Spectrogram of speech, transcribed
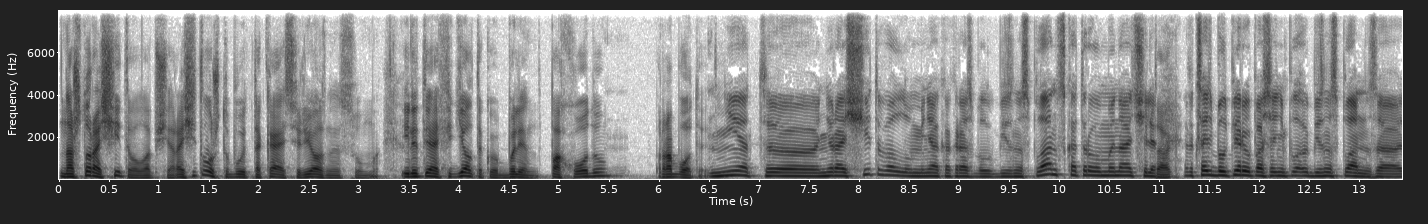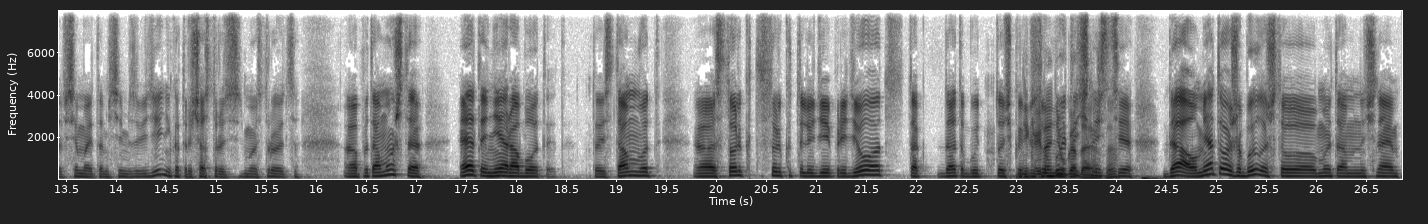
на что рассчитывал вообще? Рассчитывал, что будет такая серьезная сумма? Или ты офигел такой, блин, походу работает? Нет, э, не рассчитывал. У меня как раз был бизнес-план, с которого мы начали. Так. Это, кстати, был первый и последний пла- бизнес-план за все мои там семь заведений, которые сейчас строятся, седьмой строится, А, потому что это не работает. То есть там вот э, столько-то, столько-то людей придет, так дата будет точка Никогда безубыточности. да? у меня тоже было, что мы там начинаем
